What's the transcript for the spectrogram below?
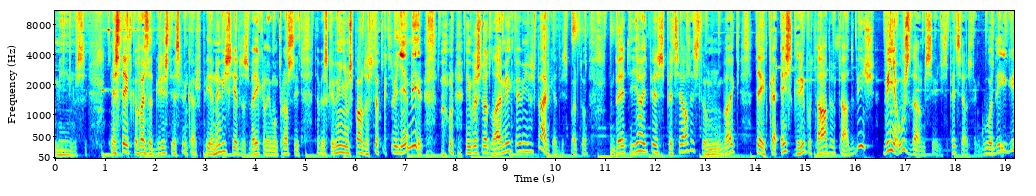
mīnusi. Es teiktu, ka vajadzētu griezties vienkārši pie nevis iet uz veikaliem un prasīt, tāpēc ka viņiem spārdos to, kas viņiem ir. Un viņi būs ļoti laimīgi, ka viņi pērkat vispār to. Bet jāiet pie speciālista un vajag teikt, ka es gribu tādu un tādu. Viņš Viņa uzdevums ir speciālistam godīgi,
